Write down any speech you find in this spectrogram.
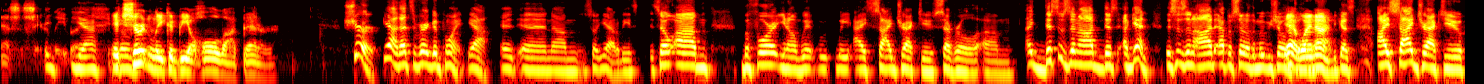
necessarily. But Yeah. it certainly could be a whole lot better. Sure. Yeah, that's a very good point. Yeah, and, and um, so yeah, it'll be so. Um, before you know, we we I sidetracked you several. Um, I, this is an odd. This again, this is an odd episode of the movie show. Yeah, why not? Because I sidetracked you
